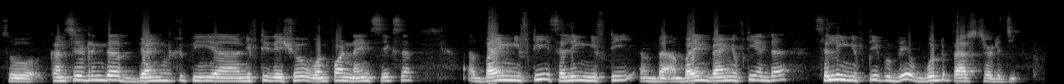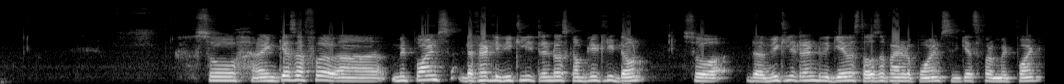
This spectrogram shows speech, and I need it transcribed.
So considering the Bank Nifty P, uh, Nifty ratio 1.96, uh, buying Nifty, selling Nifty, uh, buying Bank Nifty and selling Nifty could be a good pair strategy. So uh, in case of uh, midpoints, definitely weekly trend was completely down. So the weekly trend we gave us 1500 points in case for midpoint,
